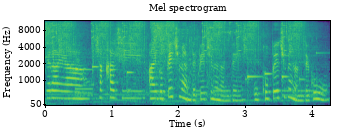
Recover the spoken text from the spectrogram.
테라야 착하지. 아 이거 빼주면 안 돼. 빼주면 안 돼. 오코 빼주면 안 되고.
